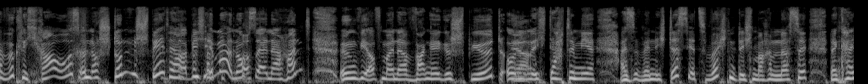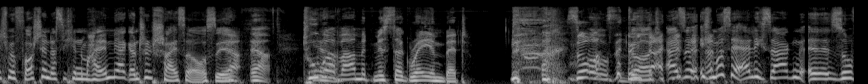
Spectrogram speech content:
da wirklich raus und noch Stunden später habe ich immer noch seine Hand irgendwie auf meiner Wange gespürt. Und Ja. ich dachte mir, also wenn ich das jetzt wöchentlich machen lasse, dann kann ich mir vorstellen, dass ich in einem halben Jahr ganz schön scheiße aussehe. Ja. ja. Tuba Ja. war mit Mr. Grey im Bett. so Oh Gott. Also ich muss ja ehrlich sagen, äh, so,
